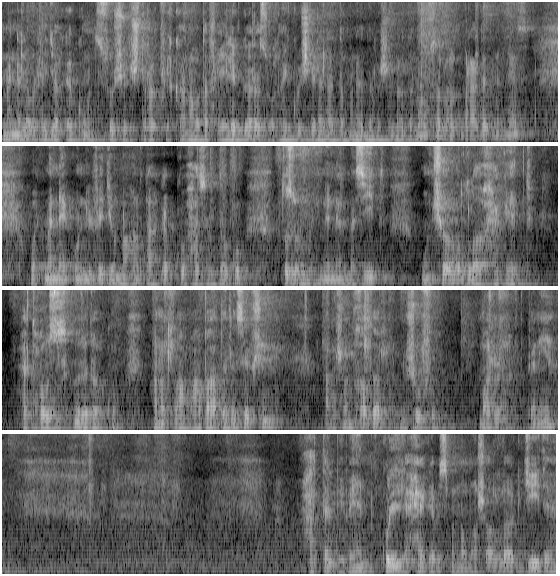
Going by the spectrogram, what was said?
اتمنى لو الفيديو عجبكم ما تنسوش الاشتراك في القناة وتفعيل الجرس ولايك وشير على قد ما نقدر عشان نقدر نوصل لأكبر عدد من الناس. وأتمنى يكون الفيديو النهارده عجبكم وحصل رضاكم. انتظروا مننا المزيد وإن شاء الله حاجات هتحوز رضاكم. هنطلع مع بعض الريسبشن علشان خاطر نشوفه مرة تانية. حتى البيبان كل حاجة بسم الله ما شاء الله جديدة.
